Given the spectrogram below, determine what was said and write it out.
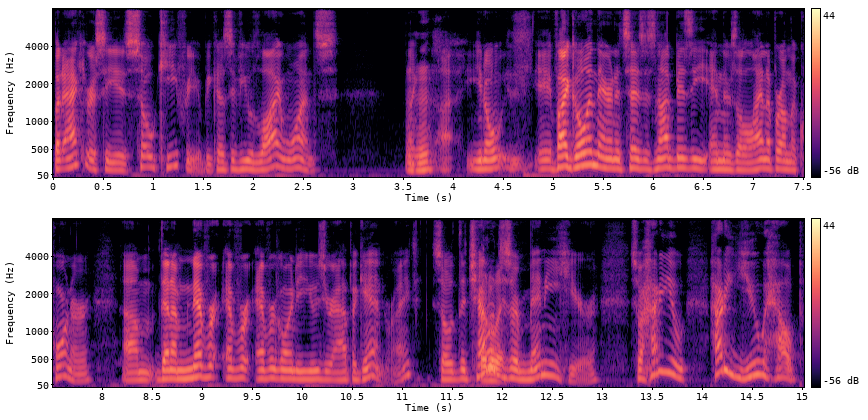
but accuracy is so key for you because if you lie once, like, mm-hmm. uh, you know, if I go in there and it says it's not busy and there's a lineup around the corner, um, then I'm never, ever, ever going to use your app again, right? So the challenges totally. are many here. So how do you, how do you help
